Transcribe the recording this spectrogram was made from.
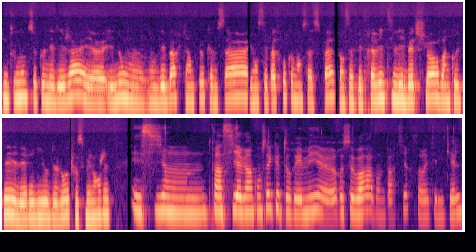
Donc tout le monde se connaît déjà, et, euh, et nous, on, on débarque un peu comme ça, et on sait pas trop comment ça se passe. Enfin, ça fait très vite les bachelors d'un côté et les Régio de l'autre, faut se mélanger. Et si on. Enfin, s'il y avait un conseil que tu aurais aimé euh, recevoir avant de partir, ça aurait été lequel?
